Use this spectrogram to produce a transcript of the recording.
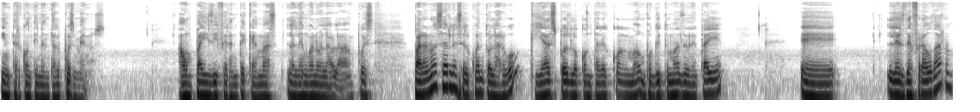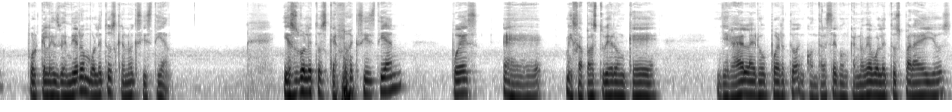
intercontinental pues menos. A un país diferente que además la lengua no la hablaban. Pues para no hacerles el cuento largo, que ya después lo contaré con un poquito más de detalle, eh, les defraudaron porque les vendieron boletos que no existían. Y esos boletos que no existían, pues eh, mis papás tuvieron que llegar al aeropuerto, encontrarse con que no había boletos para ellos,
